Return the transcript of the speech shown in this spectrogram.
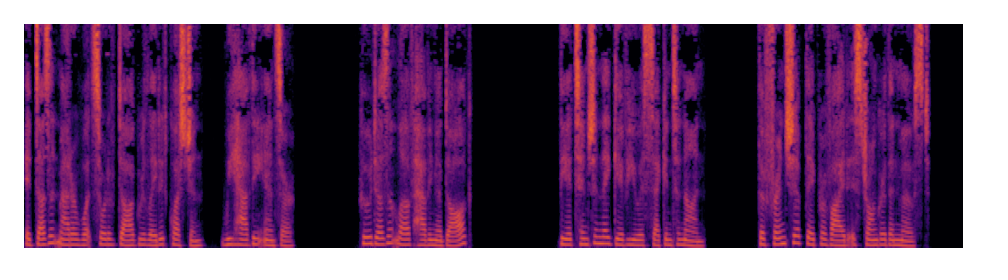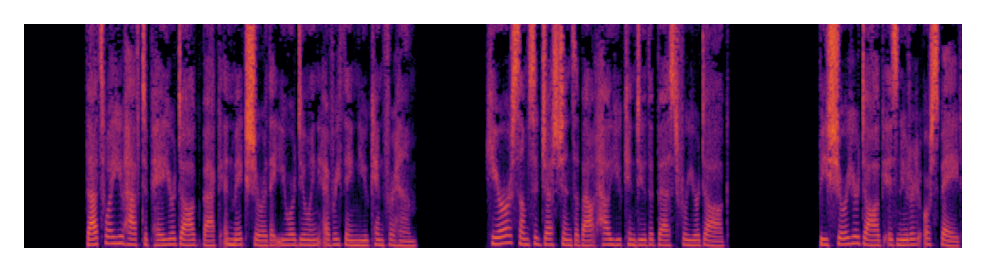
it doesn't matter what sort of dog related question, we have the answer. Who doesn't love having a dog? The attention they give you is second to none. The friendship they provide is stronger than most. That's why you have to pay your dog back and make sure that you are doing everything you can for him. Here are some suggestions about how you can do the best for your dog. Be sure your dog is neutered or spayed.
